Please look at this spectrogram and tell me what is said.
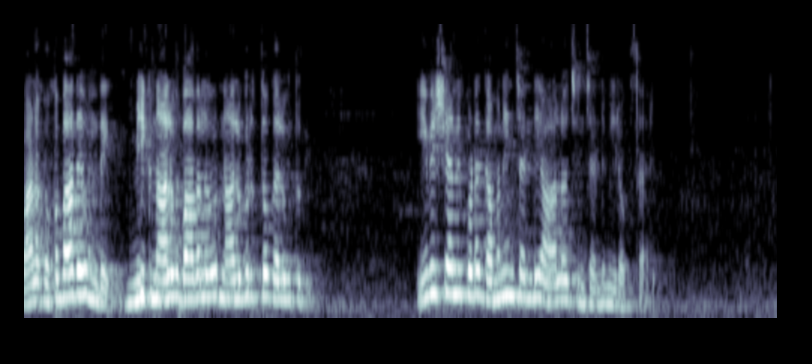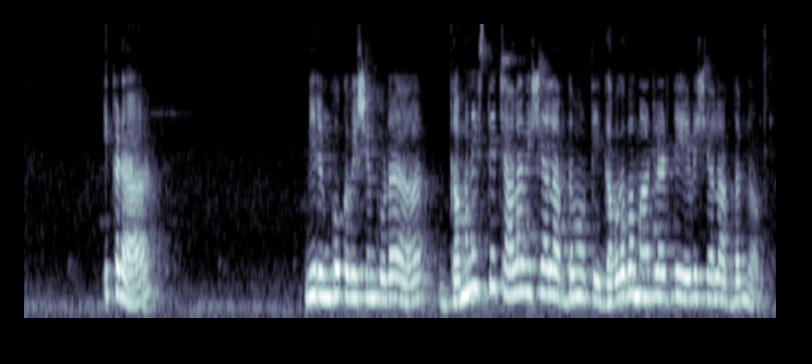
వాళ్ళకు ఒక బాధే ఉంది. మీకు నాలుగు బాధలు నాలుగురితో కలుగుతుంది. ఈ విషయాన్ని కూడా గమనించండి ఆలోచించండి మీరు ఒకసారి. ఇక్కడ మీరు ఇంకొక విషయం కూడా గమనిస్తే చాలా విషయాలు అర్థమవుతాయి. గబగబా మాట్లాడితే ఏ విషయాలు అర్థం కావు.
